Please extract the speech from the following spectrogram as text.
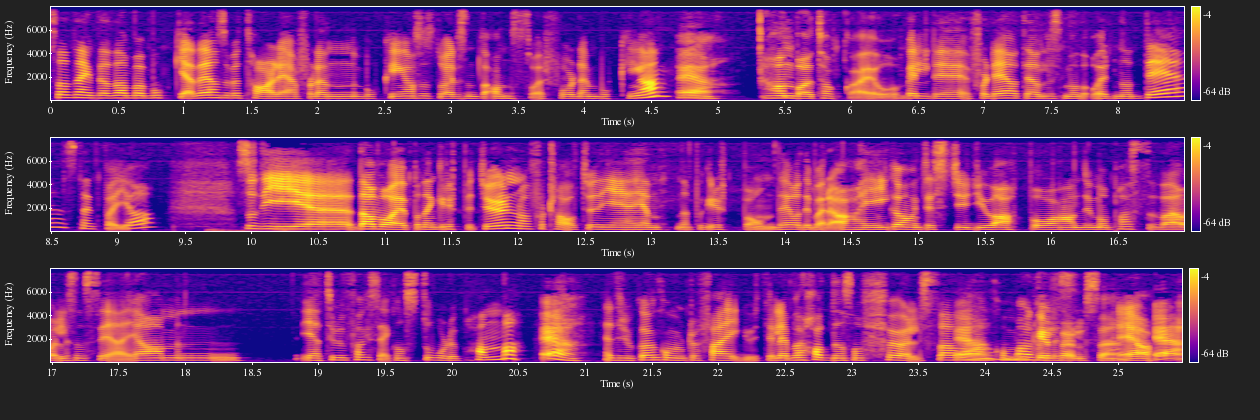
Så da tenkte jeg da bare booker jeg det, og så betaler jeg for den bookinga. Så står jeg liksom til ansvar for den bookinga. Ja. Han bare takka jo veldig for det, at jeg liksom hadde ordna det. Så tenkte jeg bare ja. Så de, eh, da var jeg på den gruppeturen og fortalte jo de jentene på gruppa om det, og de bare ah, 'Jeg gang til studio up, og han, du må passe deg', og liksom sier jeg ja, men jeg tror faktisk jeg kan stole på han, da. Ja. Jeg tror ikke han kommer til å feige ut, eller jeg bare hadde en sånn følelse. da, ja. han kommer til å liksom- Magefølelse. Ja. ja.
